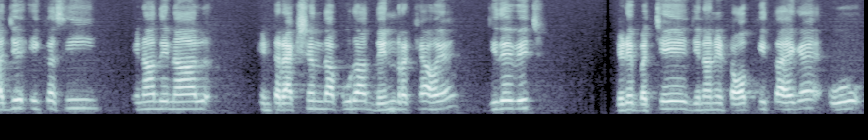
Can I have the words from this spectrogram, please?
ਅੱਜ ਇੱਕ ਅਸੀਂ ਇਹਨਾਂ ਦੇ ਨਾਲ ਇੰਟਰੈਕਸ਼ਨ ਦਾ ਪੂਰਾ ਦਿਨ ਰੱਖਿਆ ਹੋਇਆ ਜਿਹਦੇ ਵਿੱਚ ਜਿਹੜੇ ਬੱਚੇ ਜਿਨ੍ਹਾਂ ਨੇ ਟੌਪ ਕੀਤਾ ਹੈਗਾ ਉਹ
